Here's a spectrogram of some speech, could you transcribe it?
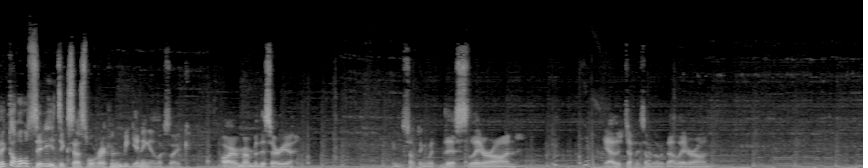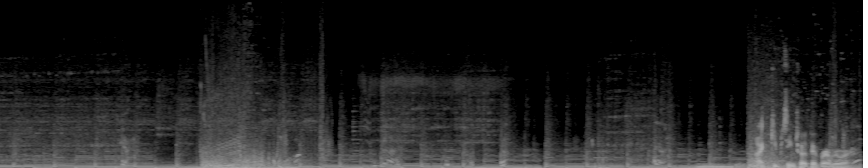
I think the whole city is accessible right from the beginning, it looks like. Oh, I remember this area. I think something with this later on. Yeah, there's definitely something with that later on. I keep seeing toilet paper everywhere.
